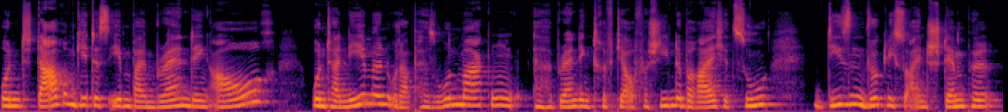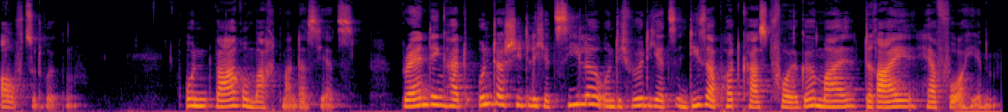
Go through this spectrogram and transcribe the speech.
Und darum geht es eben beim Branding auch, Unternehmen oder Personenmarken, äh, Branding trifft ja auf verschiedene Bereiche zu, diesen wirklich so einen Stempel aufzudrücken. Und warum macht man das jetzt? Branding hat unterschiedliche Ziele und ich würde jetzt in dieser Podcast-Folge mal drei hervorheben.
